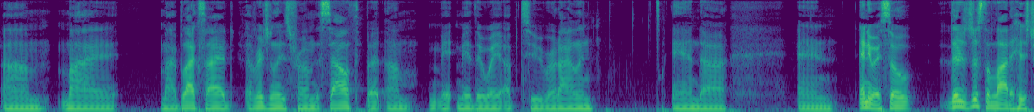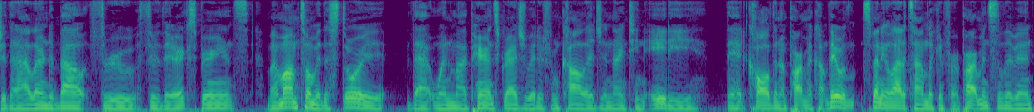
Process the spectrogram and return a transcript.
Um, my my black side originally is from the South, but um, made, made their way up to Rhode Island, and uh, and anyway, so there's just a lot of history that I learned about through through their experience. My mom told me the story that when my parents graduated from college in 1980, they had called an apartment. Com- they were spending a lot of time looking for apartments to live in.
